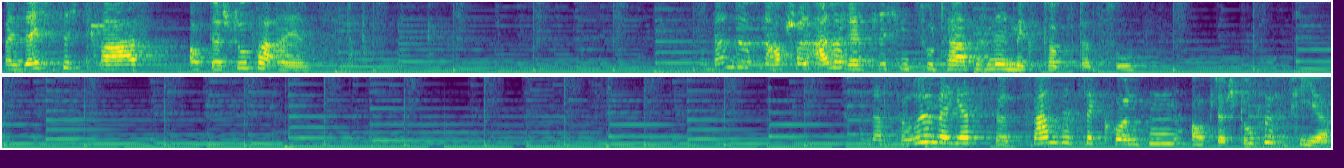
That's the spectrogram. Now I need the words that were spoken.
bei 60 Grad auf der Stufe 1. Und dann dürfen auch schon alle restlichen Zutaten in den Mixtopf dazu. Und das verrühren wir jetzt für 20 Sekunden auf der Stufe 4.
